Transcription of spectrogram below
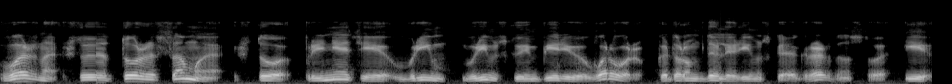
Важно, что это то же самое, что принятие в Рим, в Римскую империю варваров, которым дали римское гражданство и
